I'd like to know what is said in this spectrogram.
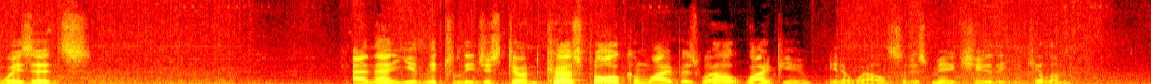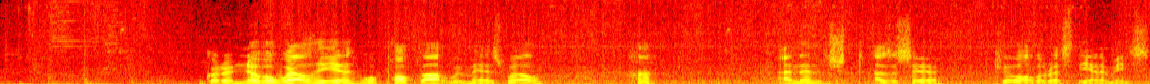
Wizards. And then you literally just done. Cursed Thrall can wipe as well, wipe you in a well, so just make sure that you kill them. Got another well here. We'll pop that with me as well. Huh. And then just, as I say, kill all the rest of the enemies.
